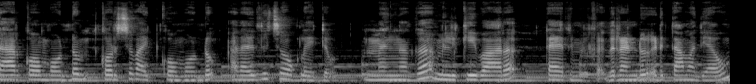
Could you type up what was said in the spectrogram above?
ഡാർക്ക് കോമ്പൗണ്ടും കുറച്ച് വൈറ്റ് കോമ്പൗണ്ടും അതായത് ചോക്ലേറ്റും നിങ്ങൾക്ക് മിൽക്കി ബാർ ഡയറി മിൽക്ക് ഇത് രണ്ടും എടുത്താൽ മതിയാവും.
